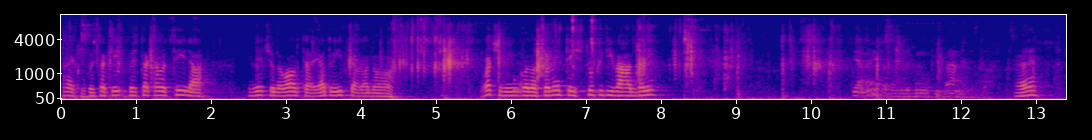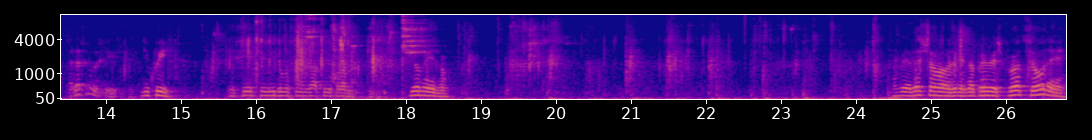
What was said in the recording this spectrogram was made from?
ecco, questa, chi- questa carrozzina invece una volta era dritta, l'hanno... Qua ci vengono solamente i stupidi vandali, Sì, a me sono venuti i grandi qua. eh? Adesso dove si esce? Di qui, E si esce lì dove sono andati con la macchina. più o meno. Vabbè, adesso è una breve esplorazione.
